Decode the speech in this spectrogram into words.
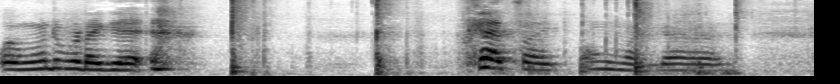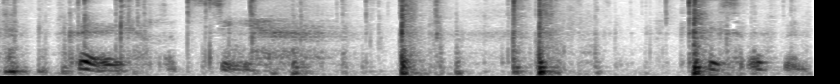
wonder what I get. Cat's like, oh my god. Okay, let's see. Get this open.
